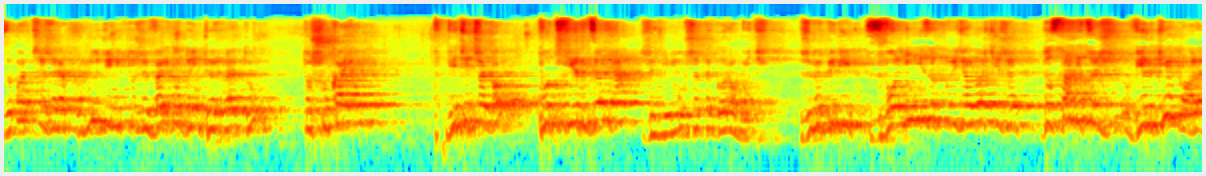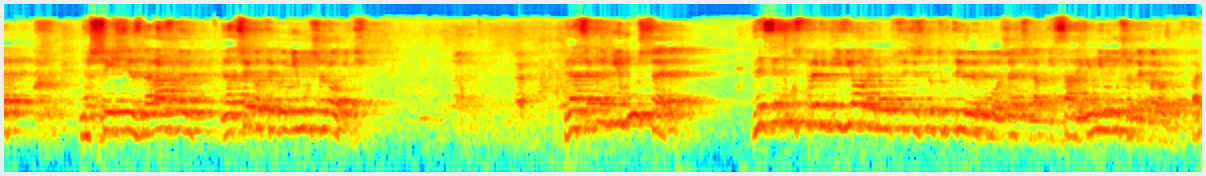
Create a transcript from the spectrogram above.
Zobaczcie, że jak ludzie niektórzy wejdą do internetu, to szukają, wiecie czego? Potwierdzenia, że nie muszę tego robić. Żeby byli zwolnieni z odpowiedzialności, że dostali coś wielkiego, ale na szczęście znalazłem, dlaczego tego nie muszę robić. Dlaczego nie muszę? Jestem usprawiedliwiony, no przecież no tu tyle było rzeczy napisanych, ja nie muszę tego robić, tak?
